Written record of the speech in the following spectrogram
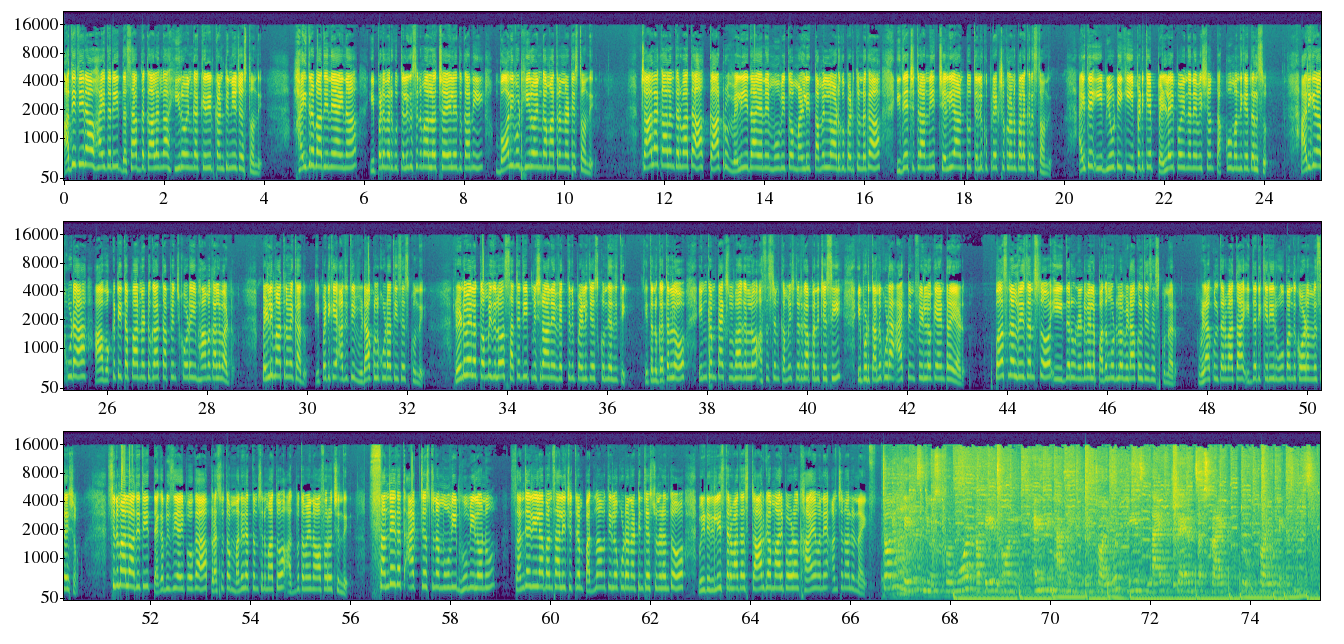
అదితిరావు హైదరి దశాబ్ద కాలంగా హీరోయిన్గా కెరీర్ కంటిన్యూ చేస్తోంది. హైదరాబాదీనే అయినా ఇప్పటి వరకు తెలుగు సినిమాల్లో చేయలేదు కానీ బాలీవుడ్ హీరోయిన్గా మాత్రం నటిస్తోంది. చాలా కాలం తర్వాత కాట్రు వెలియిదాయ్ అనే మూవీతో మళ్ళీ తమిళ్ళో అడుగు పెడుతుండగా ఇదే చిత్రాన్ని చెలియా అంటూ తెలుగు ప్రేక్షకులను పలకరిస్తోంది. అయితే ఈ బ్యూటీకి ఇప్పటికే పెళ్ళైపోయిందనే విషయం తక్కువ మందికే తెలుసు. అడిగినా కూడా ఆ ఒక్కటి తప్ప అన్నట్టుగా తప్పించుకోవడం ఈ భామకు అలవాటు. పెళ్ళి మాత్రమే కాదు ఇప్పటికే అదితి విడాకులు కూడా తీసేసుకుంది. రెండు వేల తొమ్మిదిలో సత్యదీప్ మిశ్రా అనే వ్యక్తిని పెళ్ళి చేసుకుంది అదితి. ఇతను గతంలో ఇన్కమ్ ట్యాక్స్ విభాగంలో అసిస్టెంట్ కమిషనర్గా పనిచేసి ఇప్పుడు తను కూడా యాక్టింగ్ ఫీల్డ్లోకి ఎంటర్ అయ్యాడు. పర్సనల్ రీజన్స్తో ఈ ఇద్దరు రెండు వేల పదమూడులో విడాకులు తీసేసుకున్నారు. విడాకుల తర్వాత ఇద్దరి కెరీర్ ఊపందుకోవడం విశేషం. సినిమాలో అదితి తెగ బిజీ అయిపోగా ప్రస్తుతం మణిరత్నం సినిమాతో అద్భుతమైన ఆఫర్ వచ్చింది. సంజయ్ దత్ యాక్ట్ చేస్తున్న మూవీ భూమిలోను సంజయ్ లీలా బన్సాలి చిత్రం పద్మావతిలో కూడా నటించేస్తుండడంతో వీటి రిలీజ్ తర్వాత స్టార్గా మారిపోవడం ఖాయమనే అంచనాలున్నాయి. Tollywood please like share and subscribe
